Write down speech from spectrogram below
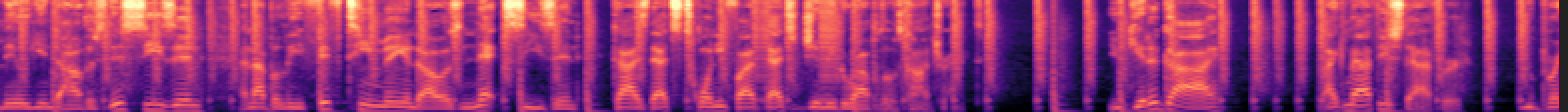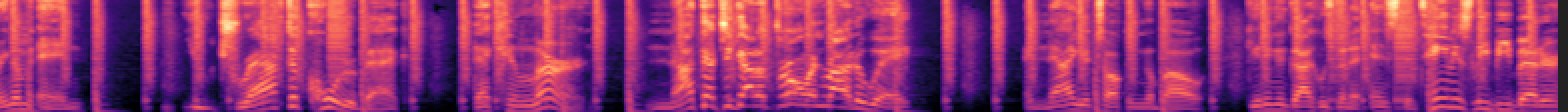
million this season, and I believe $15 million next season. Guys, that's 25. That's Jimmy Garoppolo's contract. You get a guy like Matthew Stafford, you bring him in, you draft a quarterback that can learn. Not that you got to throw in right away. And now you're talking about getting a guy who's going to instantaneously be better,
